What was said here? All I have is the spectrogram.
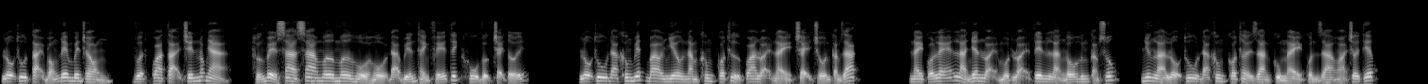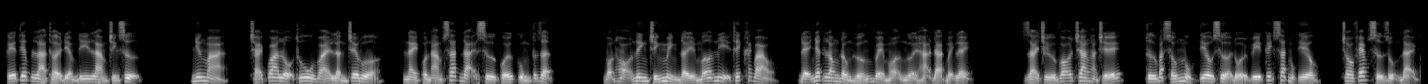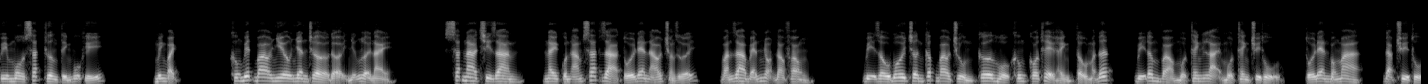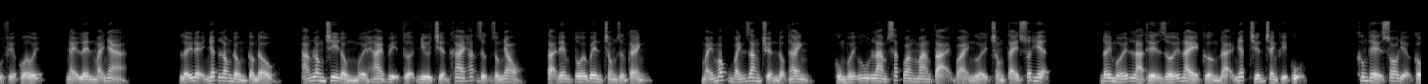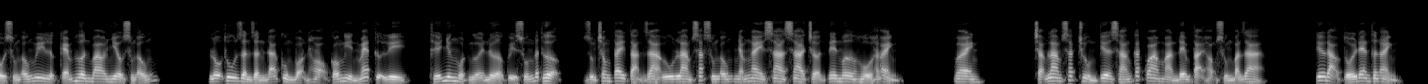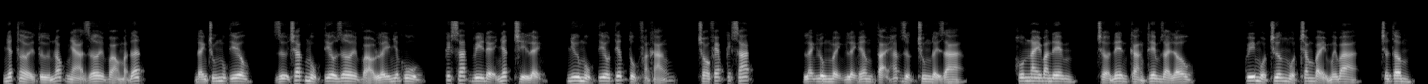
Lộ thu tại bóng đêm bên trong, vượt qua tại trên nóc nhà, hướng về xa xa mơ mơ hồ hồ đã biến thành phế tích khu vực chạy tới. Lộ thu đã không biết bao nhiêu năm không có thử qua loại này chạy trốn cảm giác. Này có lẽ là nhân loại một loại tên là ngẫu hứng cảm xúc, nhưng là lộ thu đã không có thời gian cùng này quần ra hỏa chơi tiếp. Kế tiếp là thời điểm đi làm chính sự. Nhưng mà, trải qua lộ thu vài lần chơi bừa, này quần ám sát đại sư cuối cùng tức giận. Bọn họ ninh chính mình đầy mỡ nhị thích khách bảo, đệ nhất long đồng hướng về mọi người hạ đạt mệnh lệnh giải trừ võ trang hạn chế, từ bắt sống mục tiêu sửa đổi vi kích sát mục tiêu, cho phép sử dụng đại quy mô sát thương tính vũ khí. Minh bạch. Không biết bao nhiêu nhân chờ đợi những lời này. Sát na chi gian, nay quần ám sát giả tối đen áo tròn dưới, bắn ra bén nhọn đao phong. Bị dầu bôi chân cấp bao trùm cơ hồ không có thể hành tàu mặt đất, bị đâm vào một thanh lại một thanh truy thủ, tối đen bóng ma, đạp truy thủ phía cuối, nhảy lên mái nhà. Lấy đệ nhất long đồng cầm đầu, ám long chi đồng mười hai vị tựa như triển khai hắc rực giống nhau, tại đêm tối bên trong dương cánh. Máy móc bánh răng chuyển động thanh, cùng với u lam sắc quang mang tại vài người trong tay xuất hiện đây mới là thế giới này cường đại nhất chiến tranh khí cụ. Không thể so địa cầu súng ống uy lực kém hơn bao nhiêu súng ống. Lộ thu dần dần đã cùng bọn họ có nghìn mét cự ly, thế nhưng một người nửa quỳ xuống đất thượng, dùng trong tay tản ra u lam sắc súng ống nhắm ngay xa xa trở nên mơ hồ hấp ảnh. Vê anh, chạm lam sắc chùm tia sáng cắt qua màn đêm tại họng súng bắn ra. Tia đạo tối đen thân ảnh, nhất thời từ nóc nhà rơi vào mặt đất. Đánh trúng mục tiêu, dự chắc mục tiêu rơi vào lây nhiễm khu, kích sát vi đệ nhất chỉ lệnh, như mục tiêu tiếp tục phản kháng, cho phép kích sát. Lệnh lùng mệnh lệnh âm tại hát dực trung đẩy ra. Hôm nay ban đêm, trở nên càng thêm dài lâu. Quy một chương một trăm bảy mươi ba, chân tâm.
